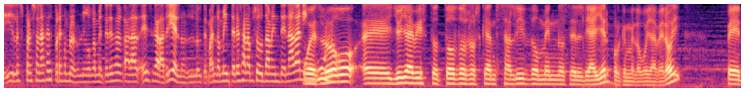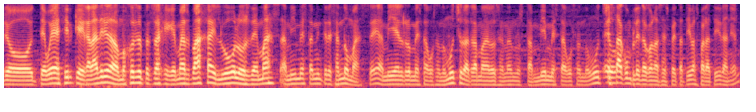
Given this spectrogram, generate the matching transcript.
y los personajes, por ejemplo, lo único que me interesa es, Gala- es Galadriel. lo- Los demás no me interesan absolutamente nada, Pues ninguno. luego eh, yo ya he visto todos los que han salido menos el de ayer, porque me lo voy a ver hoy. Pero te voy a decir que Galadriel a lo mejor es el personaje que más baja y luego los demás a mí me están interesando más. ¿eh? A mí el me está gustando mucho, la trama de los enanos también me está gustando mucho. ¿Está cumpliendo con las expectativas para ti, Daniel?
